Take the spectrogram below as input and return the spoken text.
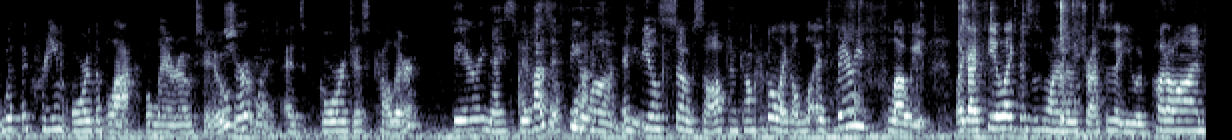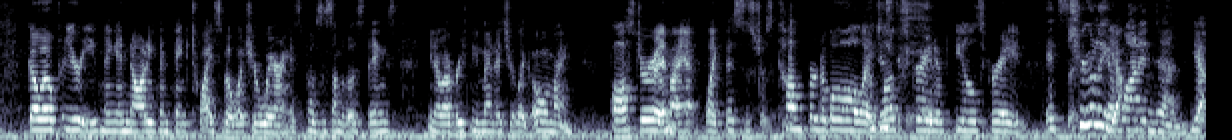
with the cream or the black Bolero too. Sure it would. It's gorgeous color. Very nice feel. How does it feel on? It feels so soft and comfortable. Like a, it's very flowy. Like I feel like this is one of those dresses that you would put on, go out for your evening and not even think twice about what you're wearing as opposed to some of those things, you know, every few minutes you're like, oh my, posture am I like this is just comfortable it, it just, looks great it feels great it's so, truly yeah. a one and done yeah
